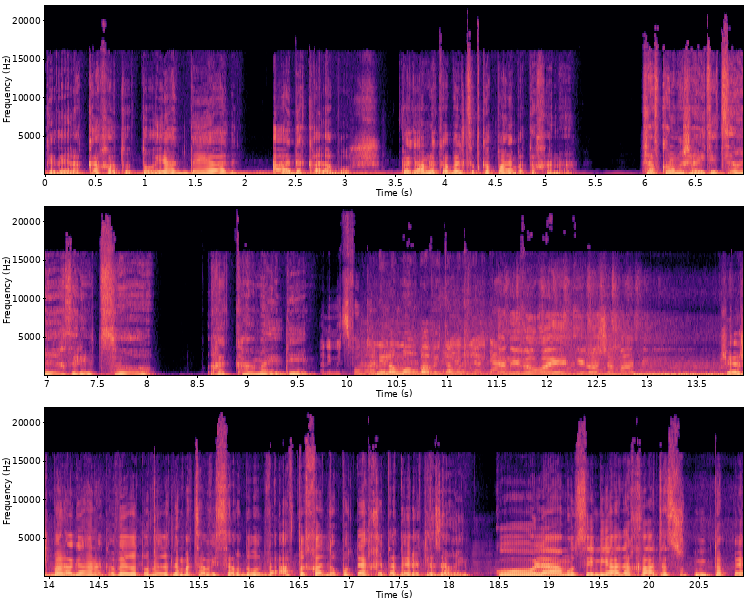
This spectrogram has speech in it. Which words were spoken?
כדי לקחת אותו יד ביד עד הקלבוש, וגם לקבל קצת כפיים בתחנה. עכשיו, כל מה שהייתי צריך זה למצוא רק כמה עדים. אני לא מעורבב איתם. כשיש בלאגן, הכוורת עוברת למצב הישרדות, ואף אחד לא פותח את הדלת לזרים. כולם עושים יד אחת וסותמים את הפה.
